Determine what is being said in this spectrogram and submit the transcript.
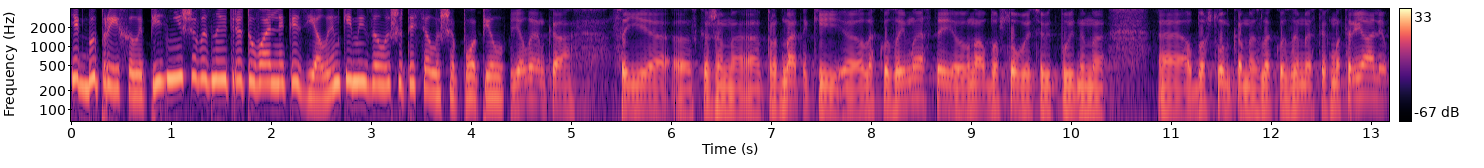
Якби приїхали пізніше, визнають рятувальники, з ялинки міг залишитися лише попіл. Ялинка це є, е, скажімо, е, предмет, який е, легкозаймистий. Вона облаштовується відповідними облаштунками з легкозаймистих матеріалів.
